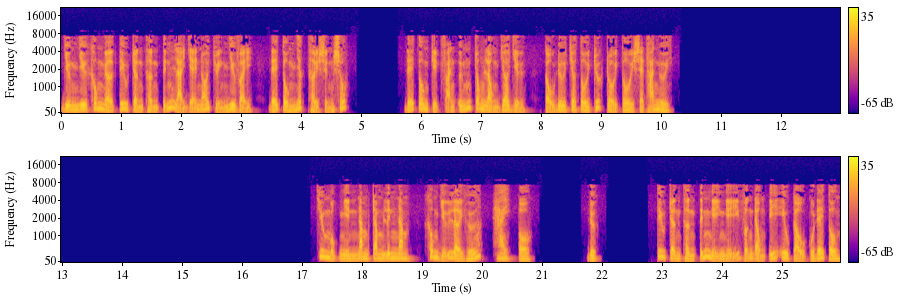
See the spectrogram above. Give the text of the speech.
Dường như không ngờ tiêu trần thần tính lại dễ nói chuyện như vậy, để tôn nhất thời sửng sốt. Đế tôn kịp phản ứng trong lòng do dự, cậu đưa cho tôi trước rồi tôi sẽ thả người. Chương 1505, không giữ lời hứa, hai, ồ. Được. Tiêu Trần thần tính nghĩ nghĩ vẫn đồng ý yêu cầu của đế tôn.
